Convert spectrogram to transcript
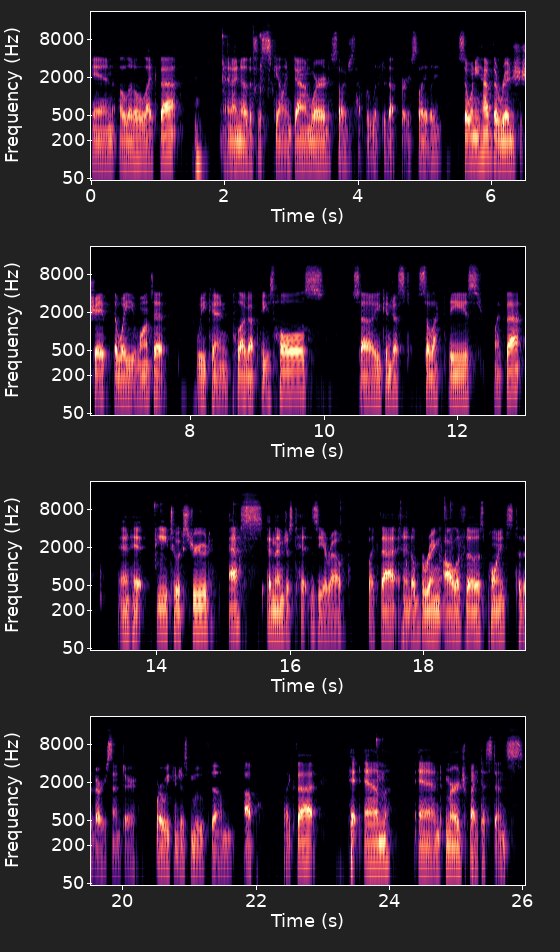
in a little like that. And I know this is scaling downward, so I just have to lift it up very slightly. So when you have the ridge shape the way you want it, we can plug up these holes. So you can just select these like that and hit E to extrude, S, and then just hit zero like that. And it'll bring all of those points to the very center where we can just move them up like that. Hit M and merge by distance.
